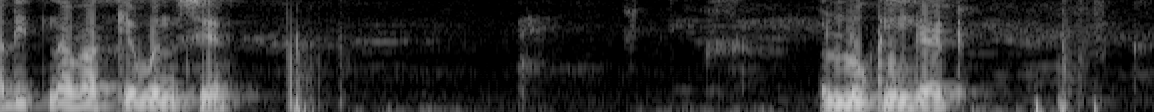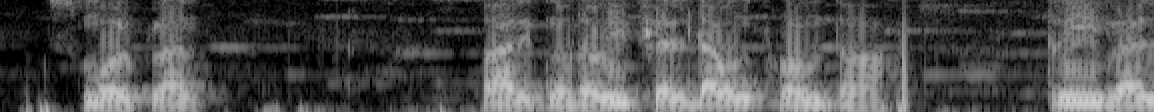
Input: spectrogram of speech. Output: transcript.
આ રીતના વાક્ય બનશે. લુકિંગ એટ સ્મોલ પ્લાન તો આ રીતનું Ravi fell down from the tree well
